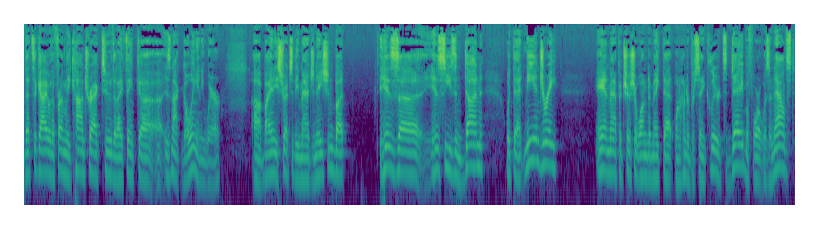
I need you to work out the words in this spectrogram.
that's a guy with a friendly contract too that I think uh, uh is not going anywhere uh, by any stretch of the imagination. But his uh, his season done with that knee injury, and Matt Patricia wanted to make that 100% clear today before it was announced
